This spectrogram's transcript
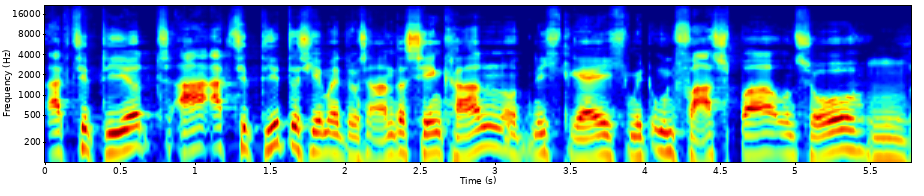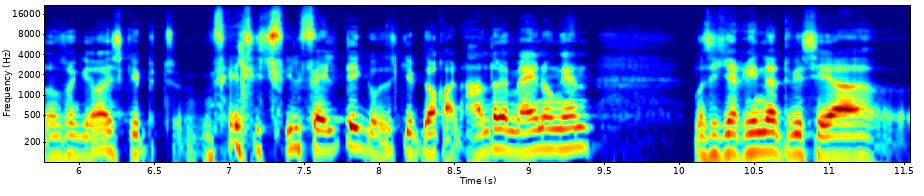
akzeptiert, A, akzeptiert, dass jemand etwas anders sehen kann und nicht gleich mit unfassbar und so, mhm. sondern sagen, ja, es gibt, Welt ist vielfältig und es gibt auch andere Meinungen. Man sich erinnert, wie sehr,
